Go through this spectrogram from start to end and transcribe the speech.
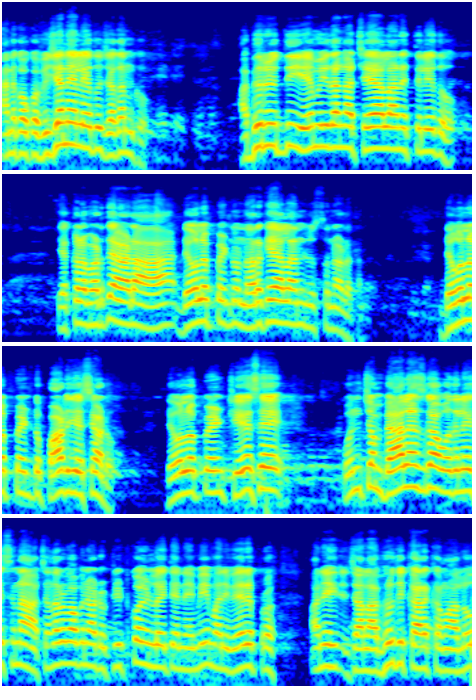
ఆయనకు ఒక విజనే లేదు జగన్కు. అభివృద్ధి ఏ విధంగా చేయాలని తెలియదు ఎక్కడ పడితే ఆడ డెవలప్మెంట్ను నరకేయాలని చూస్తున్నాడు అతను. డెవలప్మెంట్ పాడు చేశాడు. డెవలప్మెంట్ చేసే కొంచెం బ్యాలెన్స్గా వదిలేసిన చంద్రబాబు నాయుడు టిట్కోయిన్లు అయితేనేమి మరి వేరే ప్ర అని చాలా అభివృద్ధి కార్యక్రమాలు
